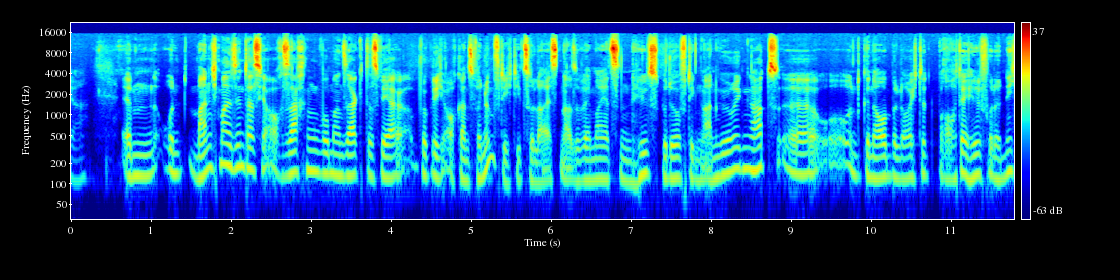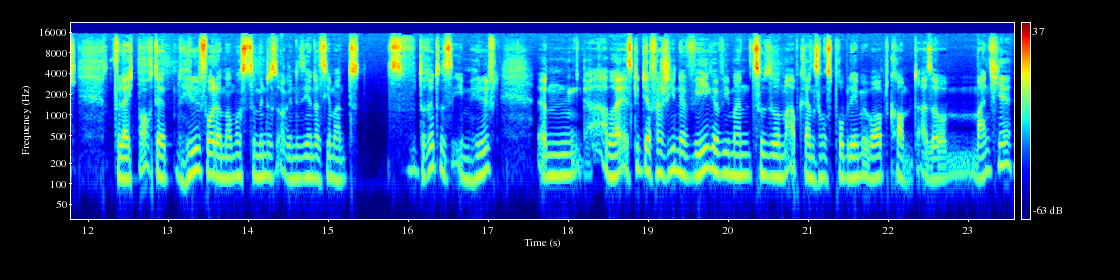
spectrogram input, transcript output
Ja. Ähm, und manchmal sind das ja auch Sachen, wo man sagt, das wäre wirklich auch ganz vernünftig, die zu leisten. Also wenn man jetzt einen hilfsbedürftigen Angehörigen hat äh, und genau beleuchtet, braucht er Hilfe oder nicht. Vielleicht braucht er Hilfe oder man muss zumindest organisieren, dass jemand Drittes ihm hilft. Ähm, aber es gibt ja verschiedene Wege, wie man zu so einem Abgrenzungsproblem überhaupt kommt. Also manche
